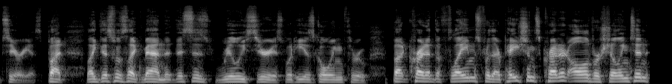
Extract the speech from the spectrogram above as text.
serious, but, like, this was like, man, that this is really serious what he is going through. But credit the Flames for their patience, credit Oliver Kylington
